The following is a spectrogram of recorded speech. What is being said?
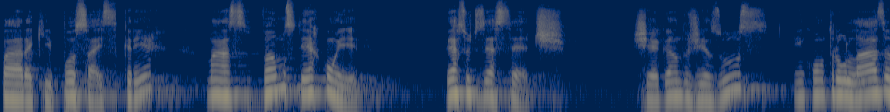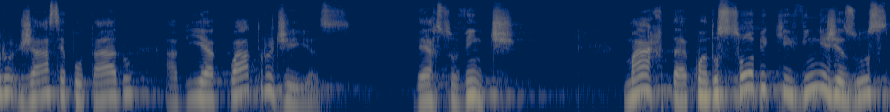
para que possais crer, mas vamos ter com ele. Verso 17. Chegando Jesus, encontrou Lázaro já sepultado havia quatro dias. Verso 20. Marta, quando soube que vinha Jesus,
